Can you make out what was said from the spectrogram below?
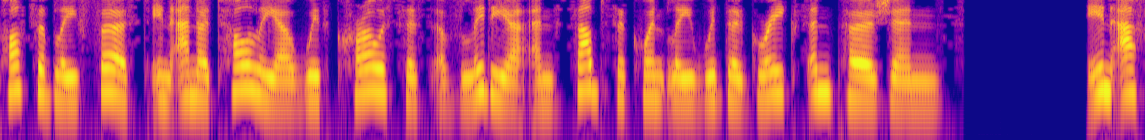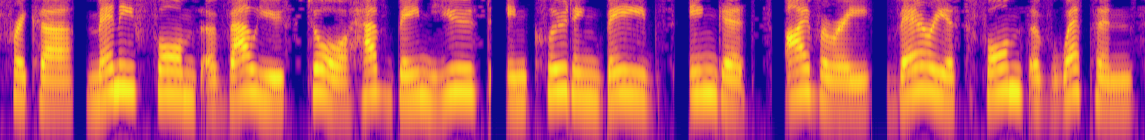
possibly first in Anatolia with Croesus of Lydia and subsequently with the Greeks and Persians. In Africa, many forms of value store have been used, including beads, ingots, ivory, various forms of weapons,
